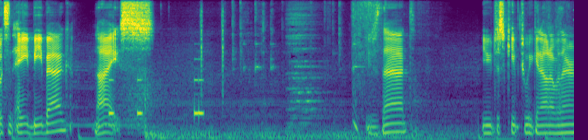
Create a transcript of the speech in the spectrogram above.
It's an AB bag? Nice. Use that. You just keep tweaking out over there.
